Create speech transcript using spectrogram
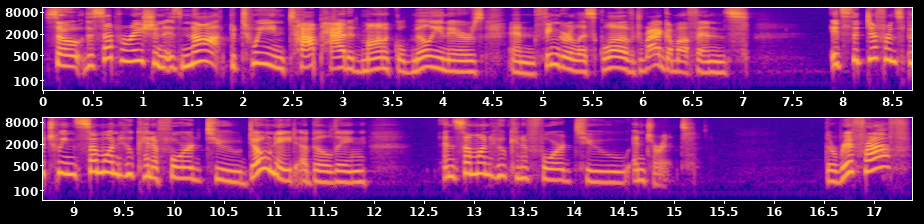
So the separation is not between top hatted monocled millionaires and fingerless gloved ragamuffins. It's the difference between someone who can afford to donate a building and someone who can afford to enter it. The riffraff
